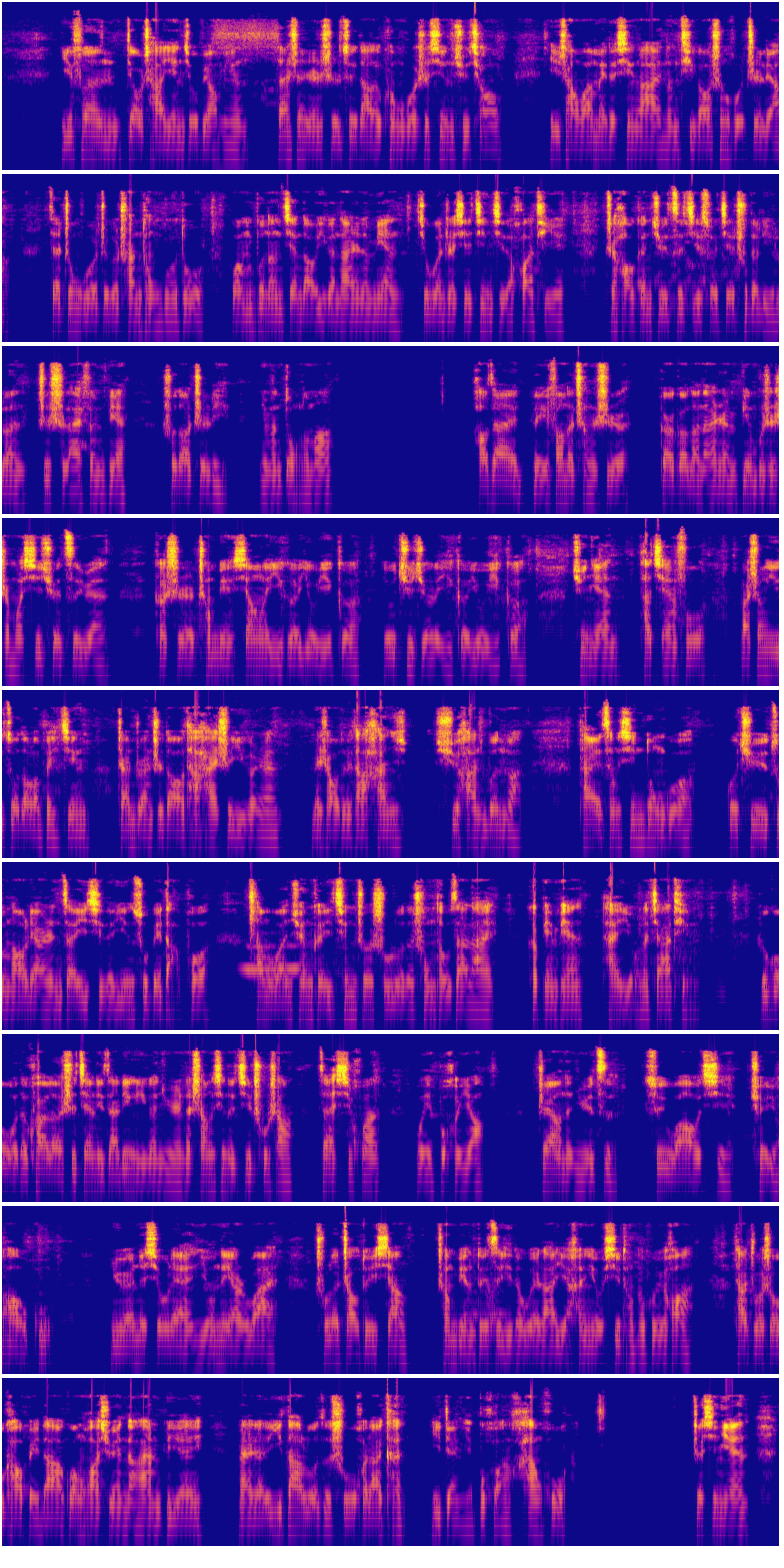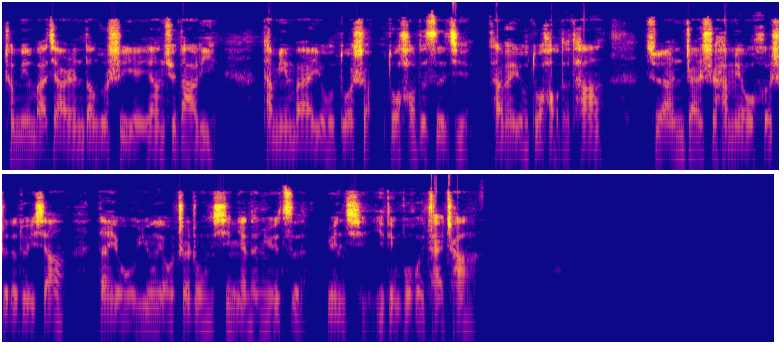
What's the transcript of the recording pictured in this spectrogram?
一份调查研究表明，单身人士最大的困惑是性需求。一场完美的性爱能提高生活质量。在中国这个传统国度，我们不能见到一个男人的面就问这些禁忌的话题，只好根据自己所接触的理论知识来分辨。说到这里，你们懂了吗？好在北方的城市，个儿高的男人并不是什么稀缺资源。可是程炳相了一个又一个，又拒绝了一个又一个。去年，她前夫把生意做到了北京，辗转知道她还是一个人，没少对她寒嘘寒问暖。他也曾心动过，过去阻挠两人在一起的因素被打破，他们完全可以轻车熟路的从头再来。可偏偏他也有了家庭。如果我的快乐是建立在另一个女人的伤心的基础上，再喜欢我也不会要。这样的女子虽无傲气，却有傲骨。女人的修炼由内而外，除了找对象，程炳对自己的未来也很有系统的规划。他着手考北大光华学院的 MBA，买了一大摞子书回来啃，一点也不含含糊。这些年，程明把嫁人当做事业一样去打理。他明白有多少多好的自己，才配有多好的他。虽然暂时还没有合适的对象，但有拥有这种信念的女子，运气一定不会太差。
